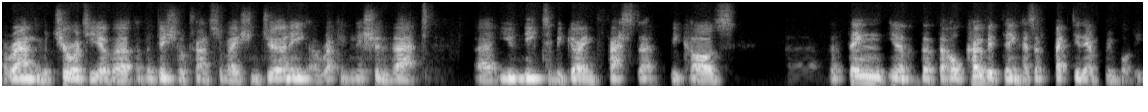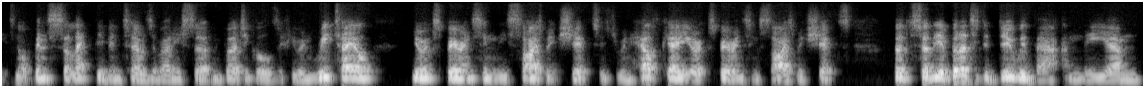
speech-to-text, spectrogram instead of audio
around the maturity of a, of a digital transformation journey, a recognition that uh, you need to be going faster because uh, the thing, you know, the, the whole COVID thing has affected everybody. It's not been selective in terms of only certain verticals. If you're in retail, you're experiencing these seismic shifts. If you're in healthcare, you're experiencing seismic shifts. But so the ability to do with that and the um,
